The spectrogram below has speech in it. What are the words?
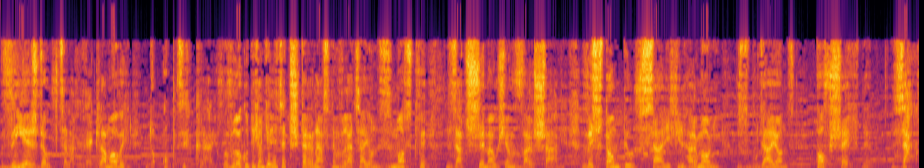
wyjeżdżał w celach reklamowych do obcych krajów. W roku 1914, wracając z Moskwy, zatrzymał się w Warszawie. Wystąpił w sali filharmonii, wzbudzając powszechny zachwyt.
